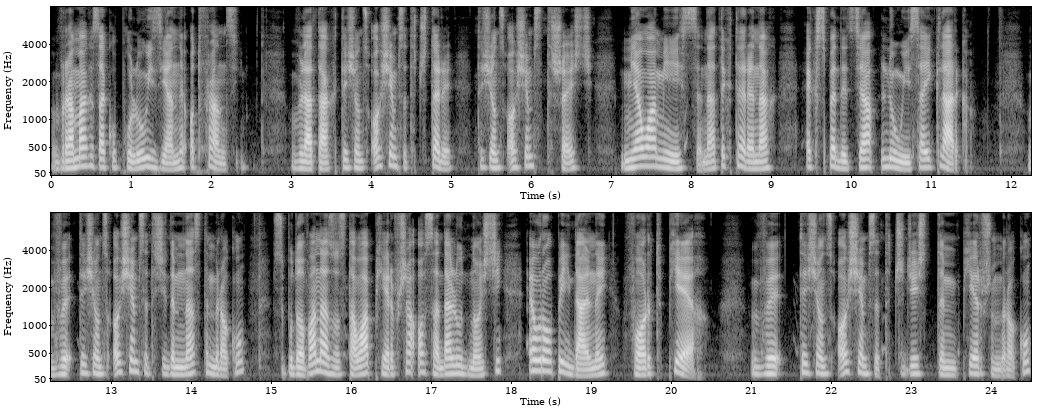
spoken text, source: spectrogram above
w ramach zakupu Luizjany od Francji. W latach 1804-1806 miała miejsce na tych terenach ekspedycja Louisa i Clarka. W 1817 roku zbudowana została pierwsza osada ludności europeidalnej Fort Pierre. W 1831 roku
